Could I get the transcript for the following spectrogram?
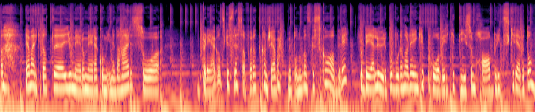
øh, jeg merket at øh, jo mer og mer jeg kom inn i det her, så ble jeg ganske stressa for at kanskje jeg har vært med på noe ganske skadelig. For det jeg lurer på, hvordan har det egentlig påvirket de som har blitt skrevet om?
